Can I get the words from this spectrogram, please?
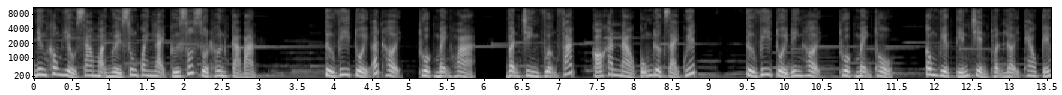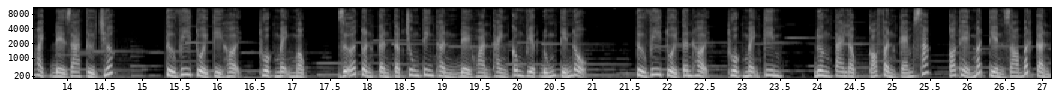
nhưng không hiểu sao mọi người xung quanh lại cứ sốt ruột hơn cả bạn. Tử vi tuổi ất hợi, thuộc mệnh hỏa, vận trình vượng phát, khó khăn nào cũng được giải quyết. Tử vi tuổi đinh hợi, thuộc mệnh thổ, công việc tiến triển thuận lợi theo kế hoạch đề ra từ trước. Tử vi tuổi kỷ hợi, thuộc mệnh mộc, giữa tuần cần tập trung tinh thần để hoàn thành công việc đúng tiến độ. Tử vi tuổi tân hợi, thuộc mệnh kim, đường tài lộc có phần kém sắc, có thể mất tiền do bất cẩn.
